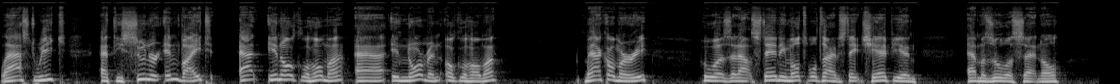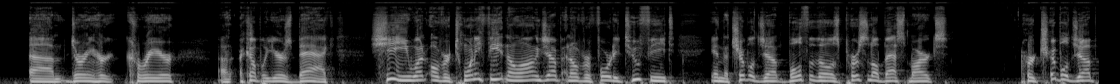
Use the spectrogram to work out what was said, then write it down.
Last week at the Sooner Invite at in Oklahoma, uh, in Norman, Oklahoma, McElmurray, who was an outstanding multiple time state champion at Missoula Sentinel um, during her career uh, a couple years back, she went over 20 feet in the long jump and over 42 feet in the triple jump. Both of those personal best marks. Her triple jump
